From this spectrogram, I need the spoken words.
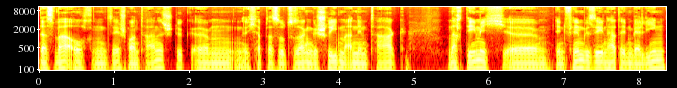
Das war auch ein sehr spontanes Stück. Ähm, ich habe das sozusagen geschrieben an dem Tag, nachdem ich äh, den Film gesehen hatte in Berlin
